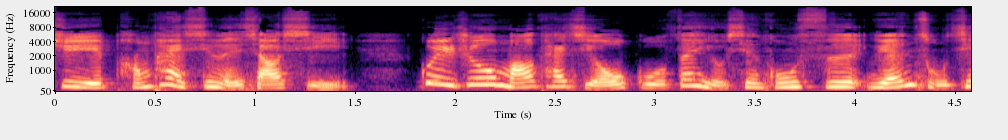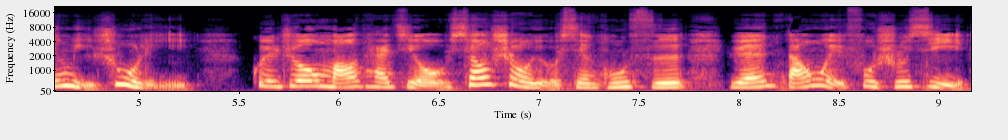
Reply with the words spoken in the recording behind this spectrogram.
据澎湃新闻消息，贵州茅台酒股份有限公司原总经理助理、贵州茅台酒销售有限公司原党委副书记、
